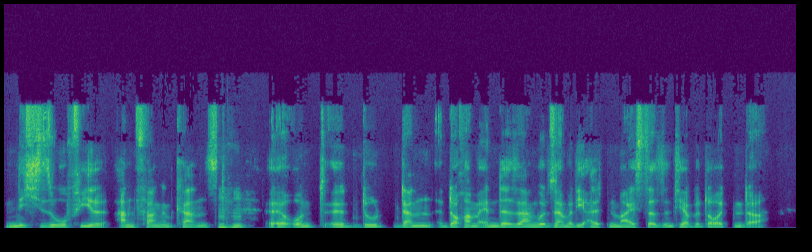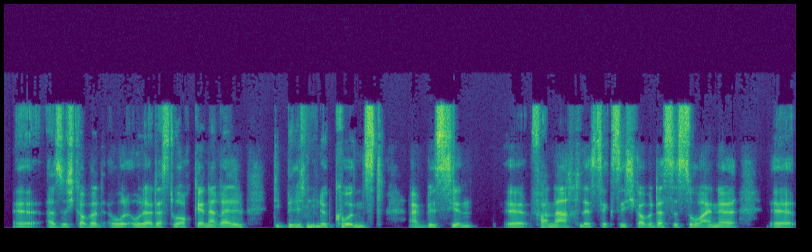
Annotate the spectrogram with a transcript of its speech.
nicht so viel anfangen kannst. Mhm. Äh, und äh, du dann doch am Ende sagen würdest, aber die alten Meister sind ja bedeutender. Äh, also ich glaube, oder, oder dass du auch generell die bildende Kunst ein bisschen äh, vernachlässigst. Ich glaube, das ist so eine äh,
